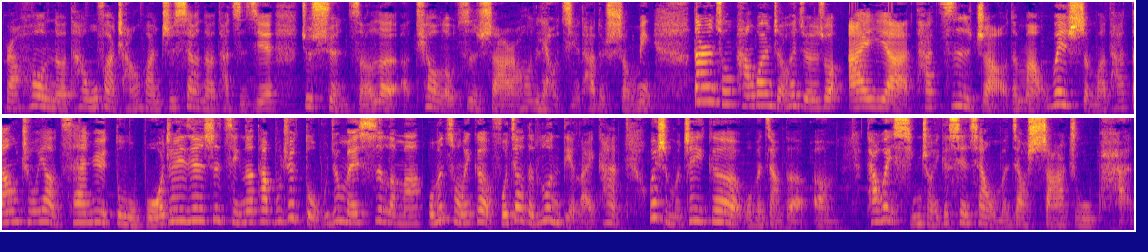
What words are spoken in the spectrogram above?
然后呢，他无法偿还之下呢，他直接就选择了跳楼自杀，然后了结他的生命。当然，从旁观者会觉得说，哎呀，他自找的嘛，为什么他当初要参与赌博这一件事情呢？他不去赌不就没事了吗？我们从一个佛教的论点来看，为什么这？一个我们讲的，嗯，它会形成一个现象，我们叫杀猪盘，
